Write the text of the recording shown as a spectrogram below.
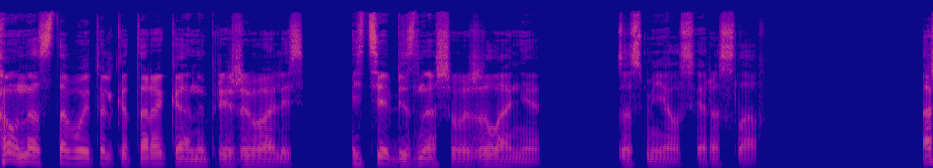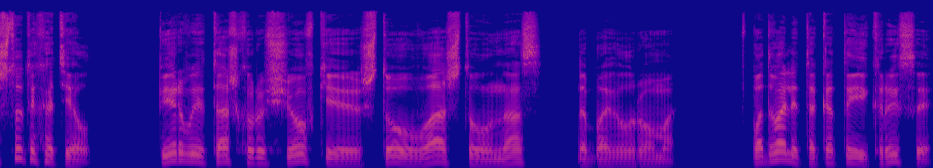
А у нас с тобой только тараканы приживались, и те без нашего желания, — засмеялся Ярослав. «А что ты хотел? Первый этаж хрущевки, что у вас, что у нас», — добавил Рома. «В подвале-то коты и крысы.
